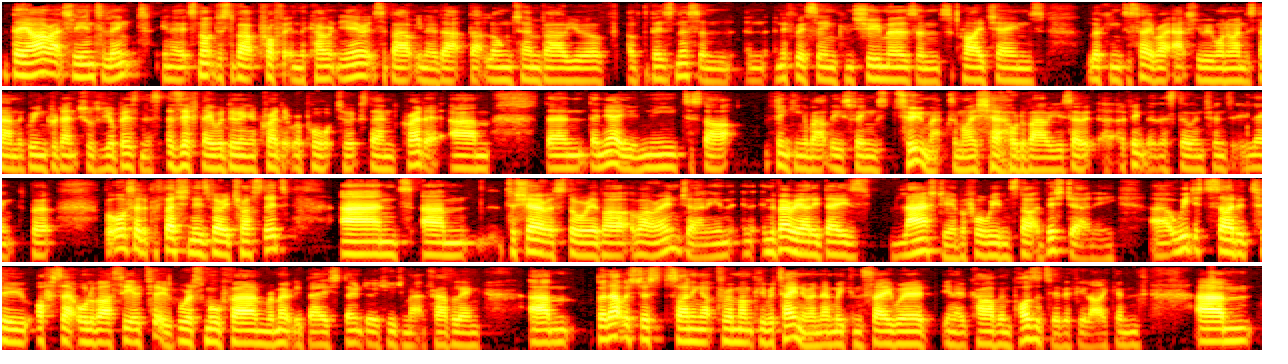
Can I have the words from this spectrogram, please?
they are actually interlinked. You know, it's not just about profit in the current year. It's about you know that that long term value of of the business, and and and if we're seeing consumers and supply chains looking to say, right, actually, we want to understand the green credentials of your business as if they were doing a credit report to extend credit, um, then then yeah, you need to start thinking about these things to maximize shareholder value. So I think that they're still intrinsically linked, but but also the profession is very trusted and um, to share a story of our, of our own journey. In, in, in, the very early days last year, before we even started this journey, uh, we just decided to offset all of our CO2. We're a small firm, remotely based, don't do a huge amount of traveling. Um, but that was just signing up for a monthly retainer, and then we can say we're, you know, carbon positive, if you like. And um,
